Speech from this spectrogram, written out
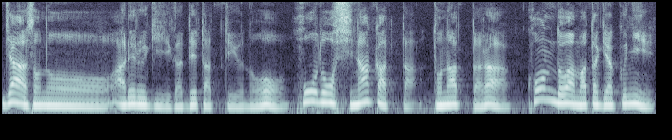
じゃあ、そのアレルギーが出たっていうのを報道しなかったとなったら、今度はまた逆に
